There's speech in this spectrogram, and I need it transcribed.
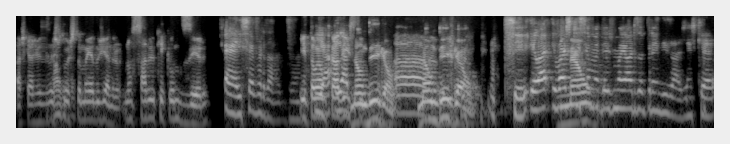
acho que às vezes as Ah, pessoas também é do género, não sabem o que é que vão dizer. É, isso é verdade. Então é um E há- bocado e há isso. Não digam, Ah, não digam. Sim, eu, a- eu acho que isso é Não. uma das maiores aprendizagens, que é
